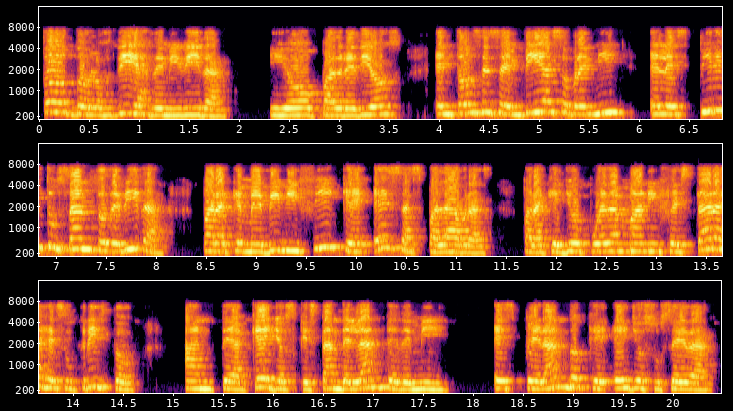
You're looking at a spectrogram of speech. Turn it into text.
todos los días de mi vida. Y oh Padre Dios, entonces envía sobre mí el Espíritu Santo de vida para que me vivifique esas palabras, para que yo pueda manifestar a Jesucristo ante aquellos que están delante de mí, esperando que ello suceda.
